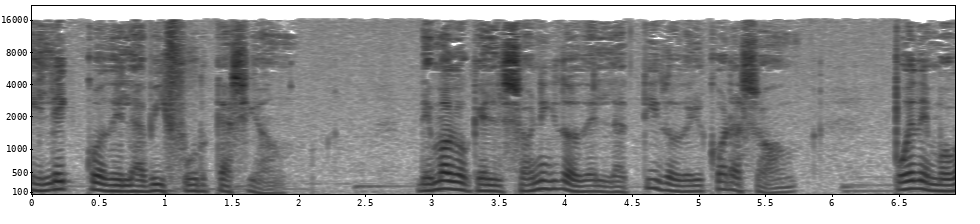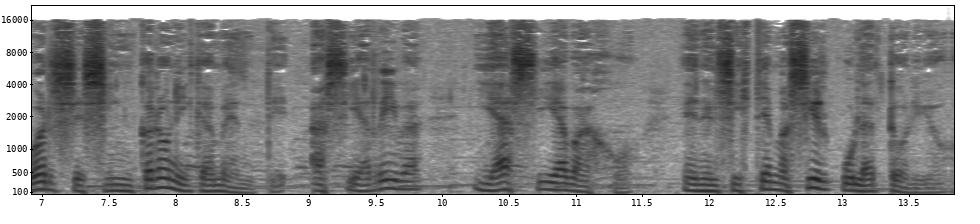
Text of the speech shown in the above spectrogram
el eco de la bifurcación, de modo que el sonido del latido del corazón puede moverse sincrónicamente hacia arriba y hacia abajo en el sistema circulatorio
